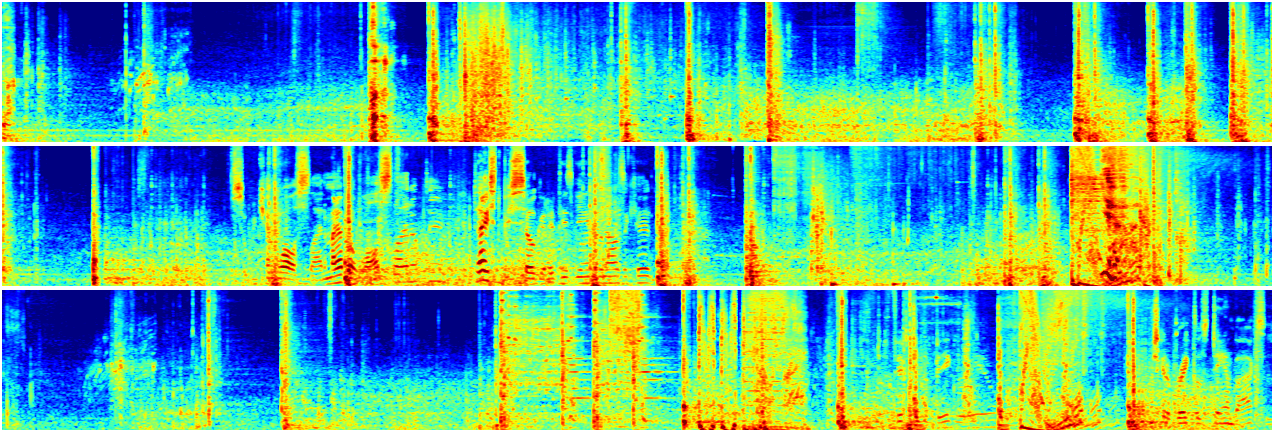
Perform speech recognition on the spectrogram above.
So we can wall slide. I might have a wall slide up there. Dude, I used to be so good at these games when I was a kid. Yeah! Big rail. Just gotta break those damn boxes.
